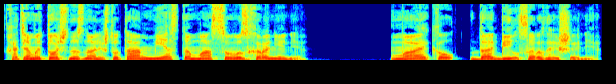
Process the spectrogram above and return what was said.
хотя мы точно знали, что там место массового захоронения. Майкл добился разрешения.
